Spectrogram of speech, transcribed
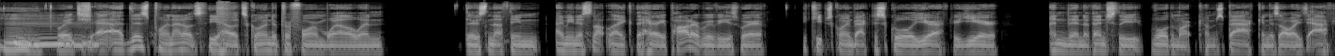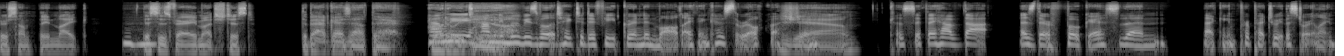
Mm. Which Mm. at this point, I don't see how it's going to perform well when there's nothing. I mean, it's not like the Harry Potter movies where he keeps going back to school year after year, and then eventually Voldemort comes back and is always after something. Like Mhm. this is very much just the bad guys out there. how what many how many movies will it take to defeat Grindelwald? I think is the real question. Yeah. because if they have that as their focus, then that can perpetuate the storyline.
